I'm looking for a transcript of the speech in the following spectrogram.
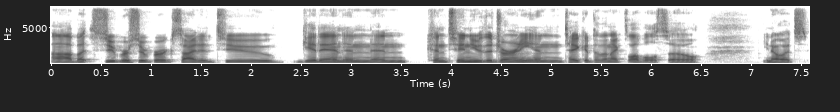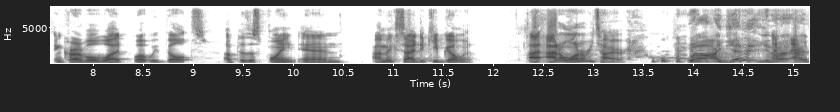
Uh, but super super excited to get in and and continue the journey and take it to the next level. So, you know, it's incredible what what we built up to this point, and I'm excited to keep going. I, I don't want to retire. well, I get it. You know, I've,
